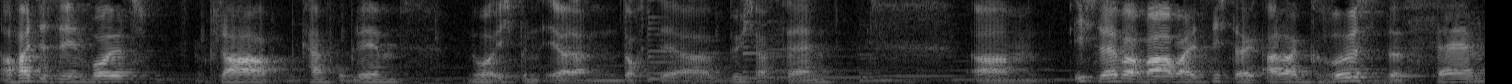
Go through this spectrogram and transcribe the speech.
aber falls ihr es sehen wollt, klar, kein Problem. Nur ich bin eher dann doch der Bücherfan. Ähm, ich selber war aber jetzt nicht der allergrößte Fan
